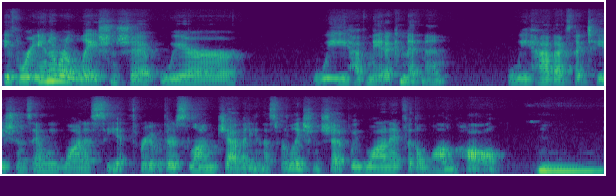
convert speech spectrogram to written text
if we're in a relationship where we have made a commitment we have expectations and we want to see it through there's longevity in this relationship. We want it for the long haul. Mm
